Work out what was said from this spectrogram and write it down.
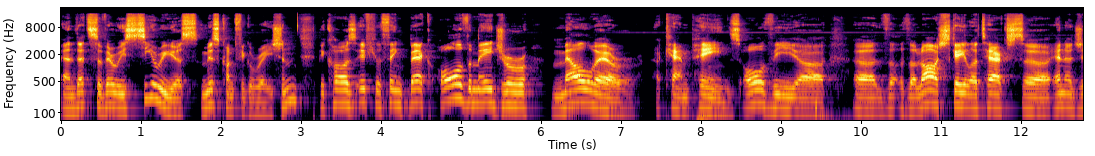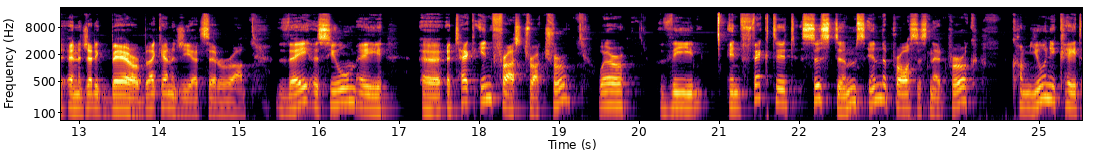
And that's a very serious misconfiguration because if you think back, all the major malware campaigns, all the uh, uh, the, the large scale attacks, uh, energy, energetic bear, BlackEnergy, etc. They assume a uh, attack infrastructure where the infected systems in the process network communicate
